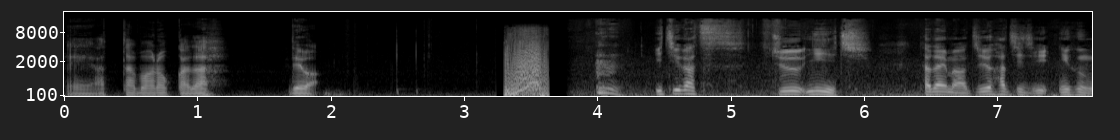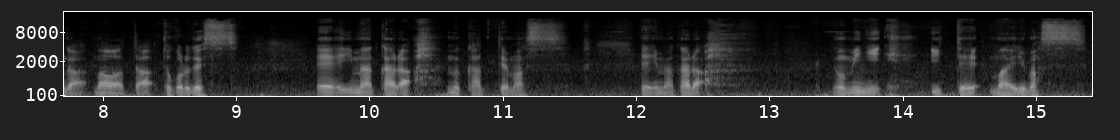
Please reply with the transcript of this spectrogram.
えー、温まろうかな。では。1月12日ただいま18時2分が回ったところです、えー、今から向かってます、えー、今から飲みに行ってまいります。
